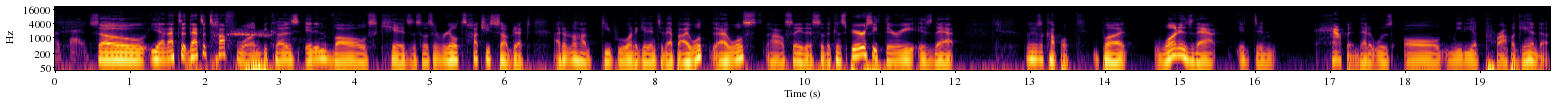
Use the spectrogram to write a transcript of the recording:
Okay. So yeah, that's a that's a tough one because it involves kids, and so it's a real touchy subject. I don't know how deep we want to get into that, but I will I will I'll say this. So the conspiracy theory is that well, there's a couple, but one is that it didn't happen, that it was all media propaganda.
